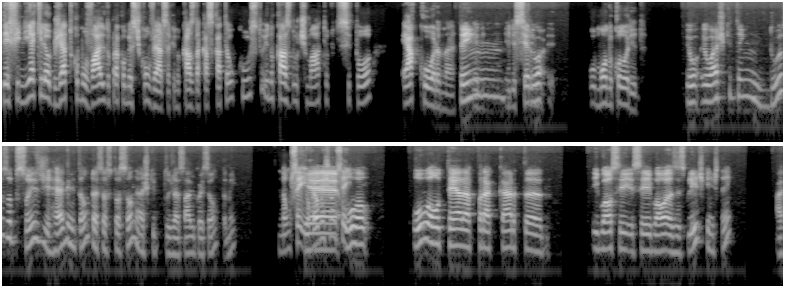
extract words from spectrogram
definir aquele objeto como válido para começo de conversa, que no caso da cascata é o custo, e no caso do ultimato que tu citou, é a cor, né? Tem... Ele, ele ser eu... o monocolorido. Eu, eu acho que tem duas opções de regra, então, para essa situação, né? Acho que tu já sabe quais são também. Não sei, eu realmente é... não sei. Ou, ou altera para carta igual ser, ser igual às split que a gente tem. A,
